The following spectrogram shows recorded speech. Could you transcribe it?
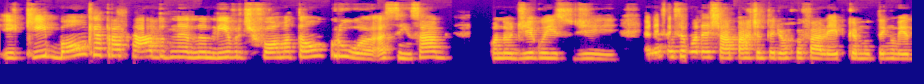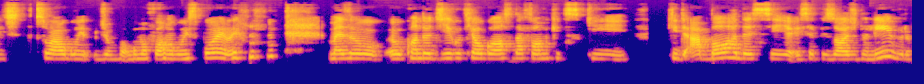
e que bom que é tratado né, no livro de forma tão crua, assim, sabe? Quando eu digo isso de. Eu nem sei se eu vou deixar a parte anterior que eu falei, porque eu não tenho medo de soar algum, de alguma forma algum spoiler. Mas eu, eu, quando eu digo que eu gosto da forma que, que, que aborda esse, esse episódio do livro,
